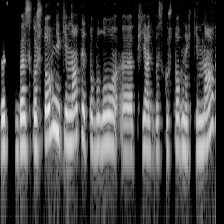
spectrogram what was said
Без, безкоштовні кімнати то було е, 5 безкоштовних кімнат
